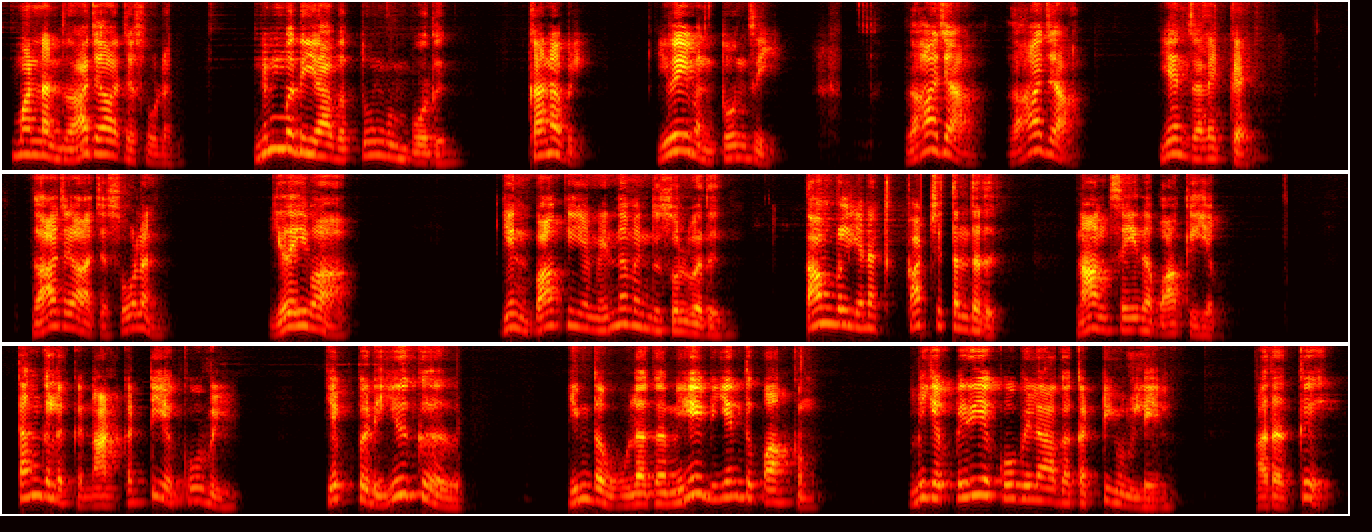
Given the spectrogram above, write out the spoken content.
மன்னன் ராஜராஜ சோழன் நிம்மதியாக தூங்கும்போது கனவில் இறைவன் தோன்றி ராஜா ராஜா என்றழைக்க ராஜராஜ சோழன் இறைவா என் பாக்கியம் என்னவென்று சொல்வது? தாங்கள் எனக்கு காட்சி தந்தது. நான் செய்த பாக்கியம். தங்களுக்கு நான் கட்டிய கோவில் எப்படி இருக்கிறது? இந்த உலகமே வியந்து பார்க்கும். மிக பெரிய கோவிலாக கட்டியுள்ளேன். அதற்கு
